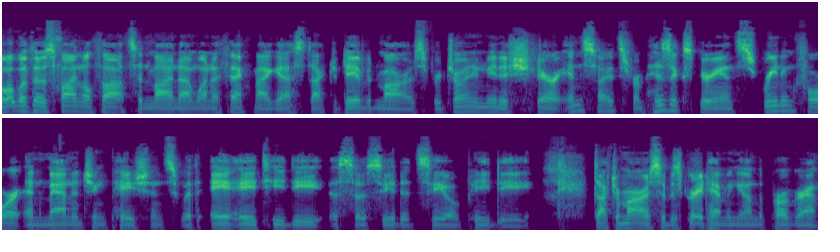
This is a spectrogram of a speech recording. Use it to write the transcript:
Well, with those final thoughts in mind, I want to thank my guest, Dr. David Mares, for joining me to share insights from his experience screening for and managing patients with AATD associated COPD. Dr. Mares, it was great having you on the program.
